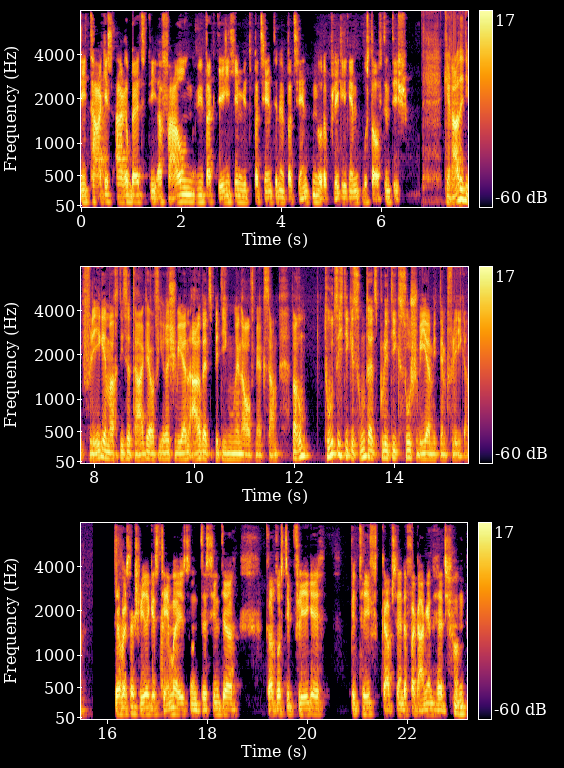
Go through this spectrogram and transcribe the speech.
die Tagesarbeit, die Erfahrung, die tagtägliche mit Patientinnen und Patienten oder Pfleglingen muss da auf den Tisch. Gerade die Pflege macht dieser Tage auf ihre schweren Arbeitsbedingungen aufmerksam. Warum tut sich die Gesundheitspolitik so schwer mit den Pflegern? Ja, weil es ein schwieriges Thema ist und es sind ja gerade was die Pflege betrifft, gab es ja in der Vergangenheit schon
